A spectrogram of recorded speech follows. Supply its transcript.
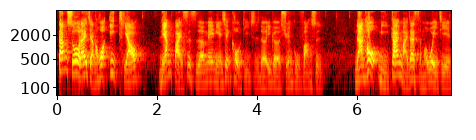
当时候来讲的话，一条。两百四十 MA 年线扣底值的一个选股方式，然后你该买在什么位阶？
